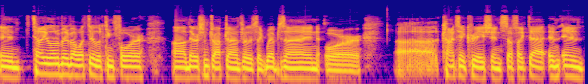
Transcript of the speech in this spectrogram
and tell you a little bit about what they're looking for. Um, there were some drop downs, whether it's like web design or uh, content creation, stuff like that, and and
